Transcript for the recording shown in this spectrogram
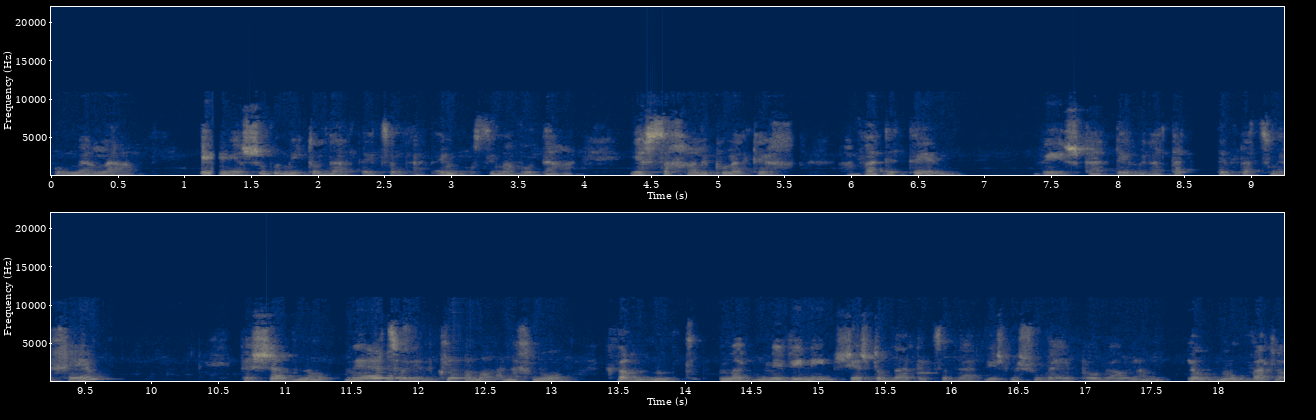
הוא אומר לה, הם ישובו מתודעת עץ הדת, הם עושים עבודה, יש שכר לפעולתך. עבדתם והשקעתם ונתתם את עצמכם, ושבנו מארץ אויב. כלומר, אנחנו כבר מבינים שיש תודעת עץ הדת ויש משוגעים פה, והעולם לא מעוות לא...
